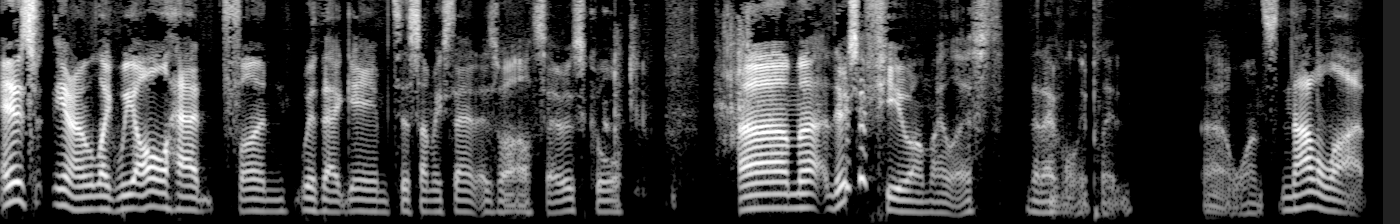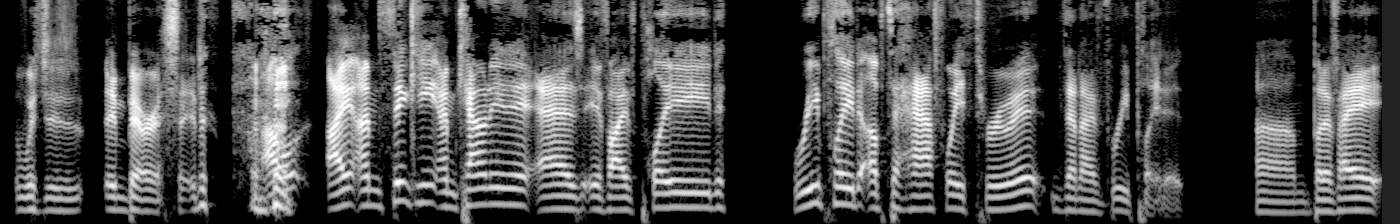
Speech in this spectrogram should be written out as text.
and it's you know like we all had fun with that game to some extent as well. So it was cool. Um, there's a few on my list that I've only played uh, once. Not a lot, which is embarrassing. I'll, I I'm thinking I'm counting it as if I've played replayed up to halfway through it, then I've replayed it. Um, but if I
